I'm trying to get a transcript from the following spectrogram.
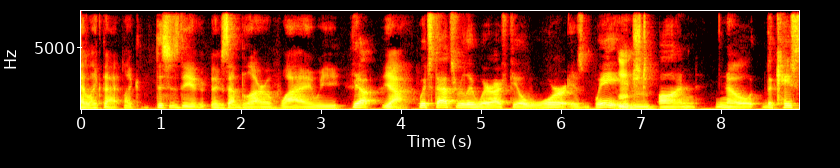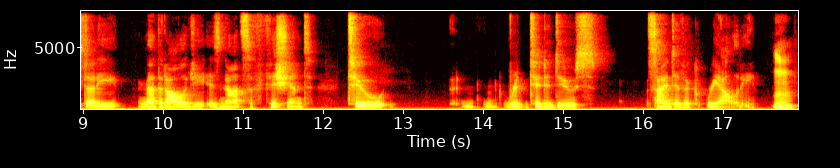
i like that like this is the exemplar of why we Yeah. yeah Which that's really where I feel war is waged Mhm. on no, the case study methodology is not sufficient to re, to deduce scientific reality. Mm.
